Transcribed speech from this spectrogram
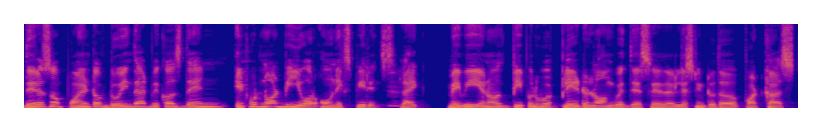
there is no point of doing that because then it would not be your own experience. Like maybe, you know, people who have played along with this, uh, listening to the podcast,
